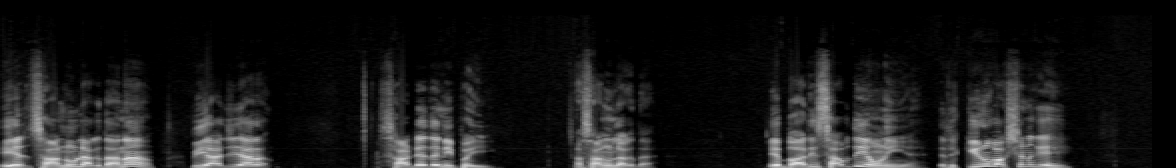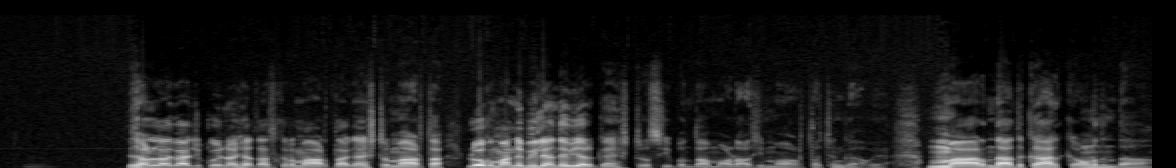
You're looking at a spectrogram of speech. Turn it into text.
ਇਹ ਸਾਨੂੰ ਲੱਗਦਾ ਨਾ ਵੀ ਅੱਜ ਯਾਰ ਸਾਡੇ ਤੇ ਨਹੀਂ ਪਈ। ਸਾਨੂੰ ਲੱਗਦਾ। ਇਹ ਬਾਰੀ ਸਭ ਦੀ ਆਉਣੀ ਹੈ। ਇੱਥੇ ਕਿਹਨੂੰ ਬਖਸ਼ਣਗੇ ਇਹ? ਸਾਨੂੰ ਲੱਗਦਾ ਅੱਜ ਕੋਈ ਨਸ਼ਾ ਤਸਕਰ ਮਾਰਤਾ, ਗੈਂਗਸਟਰ ਮਾਰਤਾ। ਲੋਕ ਮੰਨ ਵੀ ਲੈਂਦੇ ਵੀ ਯਾਰ ਗੈਂਗਸਟਰ ਸੀ, ਬੰਦਾ ਮਾੜਾ ਸੀ, ਮਾਰਤਾ, ਚੰਗਾ ਹੋਇਆ। ਮਾਰਨ ਦਾ ਅਧਿਕਾਰ ਕੌਣ ਦਿੰਦਾ?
